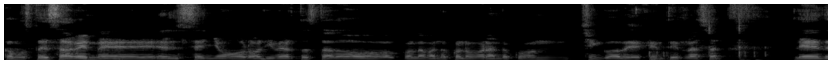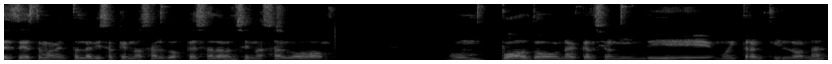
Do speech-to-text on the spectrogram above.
como ustedes saben, eh, el señor Oliverto ha estado colaborando, colaborando con chingo de gente y raza. desde este momento le aviso que no es algo pesadón, sino es algo un pod o una canción indie muy tranquilona.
